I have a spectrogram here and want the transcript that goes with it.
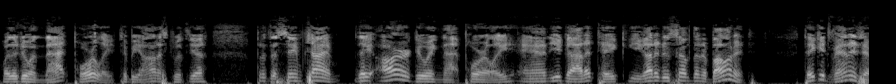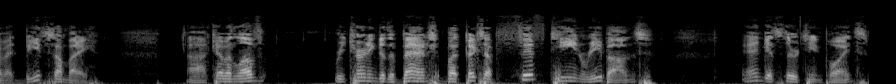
why they're doing that poorly. To be honest with you, but at the same time, they are doing that poorly, and you got to take you got to do something about it. Take advantage of it. Beat somebody. Uh, Kevin Love returning to the bench, but picks up 15 rebounds and gets 13 points.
